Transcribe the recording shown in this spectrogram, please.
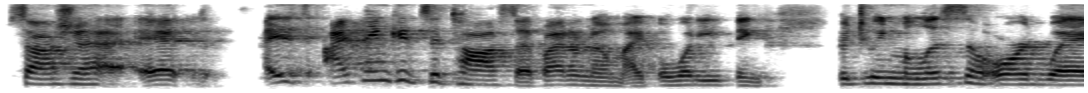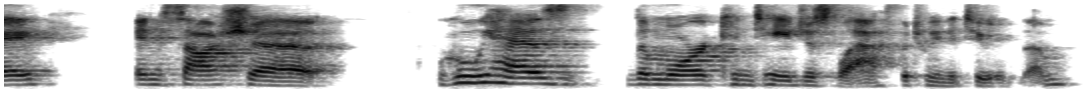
Sasha, it, it's, I think it's a toss up. I don't know, Michael. What do you think between Melissa Ordway and Sasha? Who has the more contagious laugh between the two of them?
